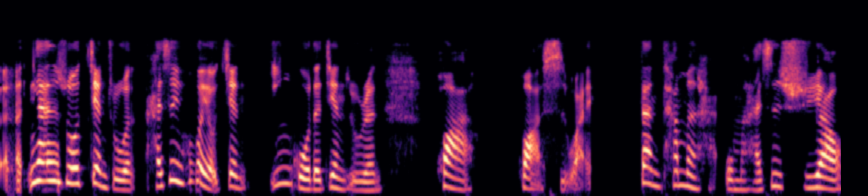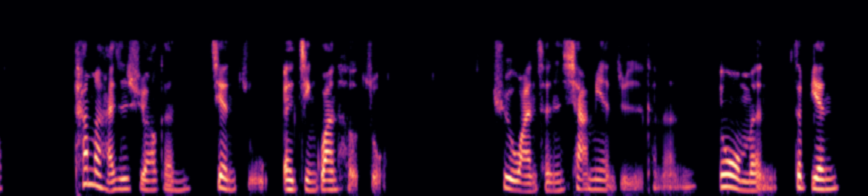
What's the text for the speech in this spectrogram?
呃，应该是说建筑人还是会有建英国的建筑人画画室外，但他们还我们还是需要，他们还是需要跟建筑诶景观合作，去完成下面就是可能，因为我们这边。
